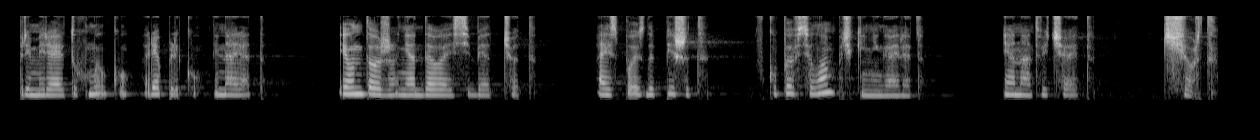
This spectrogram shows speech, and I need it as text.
Примеряет ухмылку, реплику и наряд. И он тоже, не отдавая себе отчет. А из поезда пишет, в купе все лампочки не горят. И она отвечает, черт,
